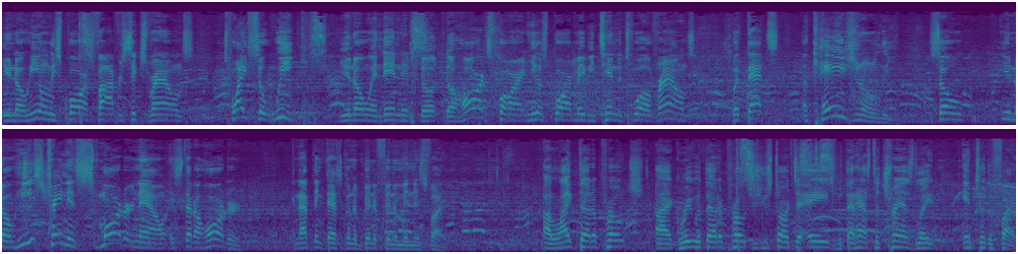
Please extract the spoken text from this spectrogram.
you know, he only spars five or six rounds twice a week, you know, and then the, the hard sparring, he'll spar maybe 10 to 12 rounds, but that's occasionally. So, you know, he's training smarter now instead of harder, and I think that's going to benefit him in this fight. I like that approach. I agree with that approach as you start to age, but that has to translate into the fight.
